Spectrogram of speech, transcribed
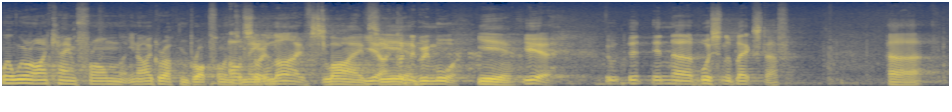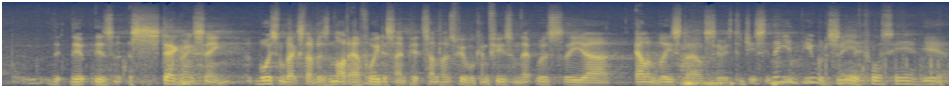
Well, where I came from, you know, I grew up in Brockville and oh, Dunedin. sorry, lives. Lives, yeah. yeah. I couldn't agree more. Yeah. Yeah. In uh, Boys in the Black stuff, uh, there's a staggering scene. Boys in the Black stuff is not Auf Wiedersehen Pet. Sometimes people confuse them. That was the uh, Alan Bleasdale series. Did you see that? You, you would have seen it. yeah, that. of course, yeah. Yeah.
